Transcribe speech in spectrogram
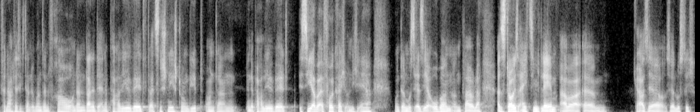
vernachlässigt dann irgendwann seine Frau und dann landet er in einer Parallelwelt, weil es einen Schneesturm gibt. Und dann in der Parallelwelt ist sie aber erfolgreich und nicht er. Und dann muss er sie erobern und bla bla bla. Also Story ist eigentlich ziemlich lame, aber ähm, ja, sehr, sehr lustig.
